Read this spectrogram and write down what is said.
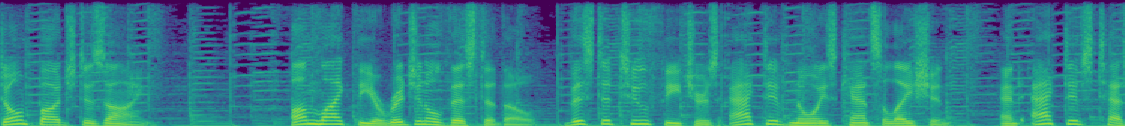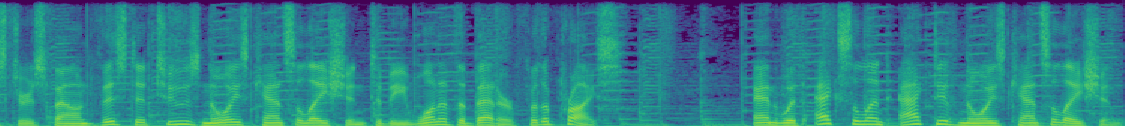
don't budge design. Unlike the original Vista though, Vista 2 features active noise cancellation, and Actives testers found Vista 2's noise cancellation to be one of the better for the price. And with excellent active noise cancellation,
